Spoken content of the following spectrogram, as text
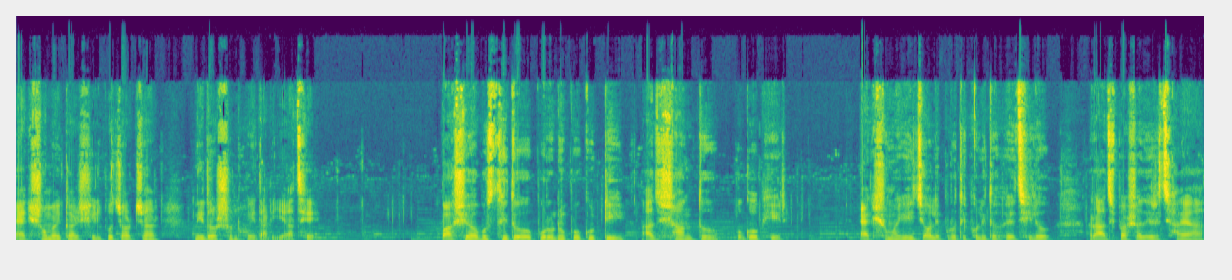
এক সময়কার শিল্পচর্চার নিদর্শন হয়ে দাঁড়িয়ে আছে। পাশে অবস্থিত পুরনো পুকুরটি আজ শান্ত ও গভীর। একসময় এই জলে প্রতিফলিত হয়েছিল রাজপ্রাসাদের ছায়া,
